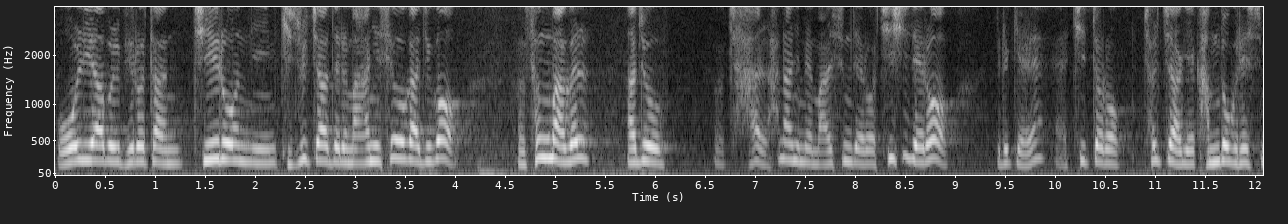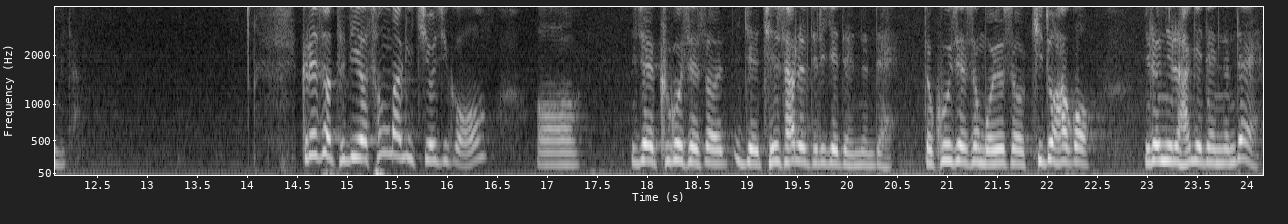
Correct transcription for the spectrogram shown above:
올리압을 비롯한 지혜로운 기술자들을 많이 세워가지고 성막을 아주 잘 하나님의 말씀대로 지시대로 이렇게 짓도록 철저하게 감독을 했습니다. 그래서 드디어 성막이 지어지고 어 이제 그곳에서 이제 제사를 드리게 됐는데 또 그곳에서 모여서 기도하고 이런 일을 하게 됐는데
